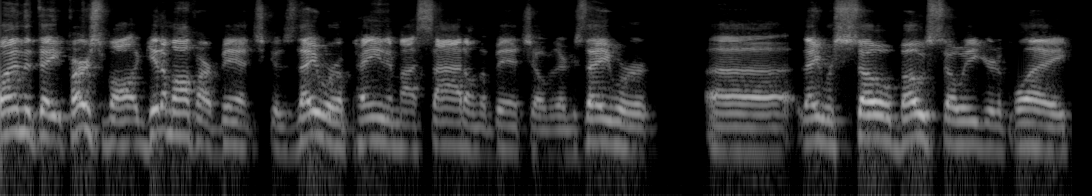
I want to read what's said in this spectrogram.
fun that they first of all get them off our bench because they were a pain in my side on the bench over there because they were uh, they were so both so eager to play,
